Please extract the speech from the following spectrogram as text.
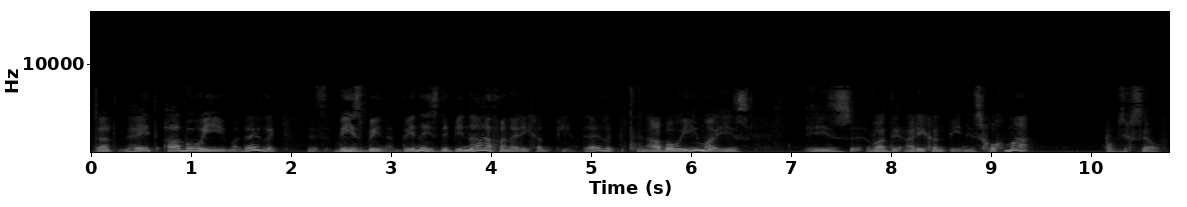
dat heet Abouima, duidelijk. Dus wie is binnen? Binnen is de bina van Arichanpin, duidelijk. En Abouima is, is wat de Arichanpin is, Chogma, op zichzelf.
